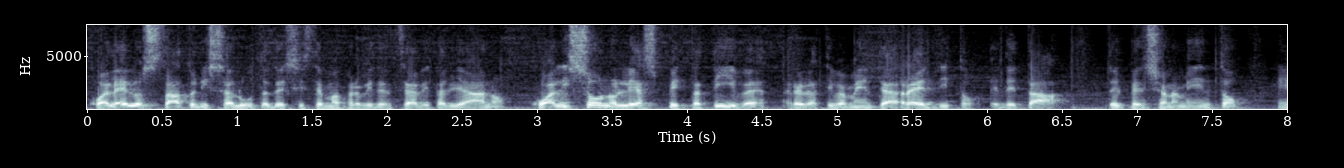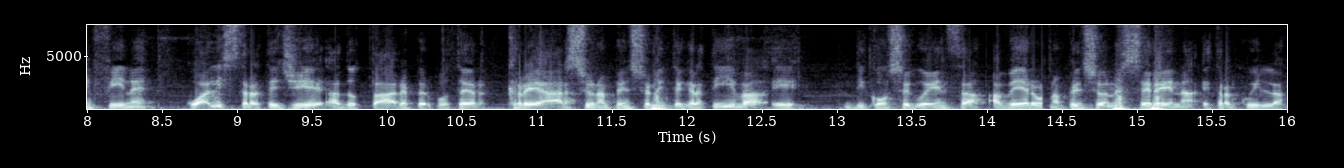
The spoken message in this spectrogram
qual è lo stato di salute del sistema previdenziale italiano, quali sono le aspettative relativamente a reddito ed età del pensionamento e infine quali strategie adottare per poter crearsi una pensione integrativa e di conseguenza avere una pensione serena e tranquilla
